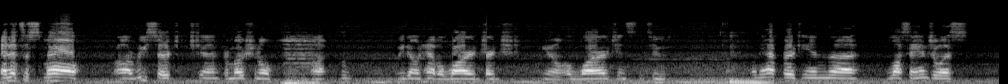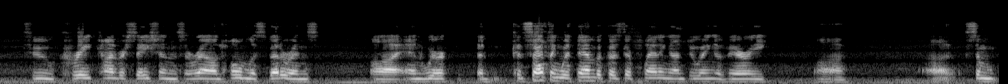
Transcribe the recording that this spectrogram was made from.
and it's a small uh, research and promotional. Uh, we don't have a large, you know, a large institute. An effort in uh, Los Angeles to create conversations around homeless veterans, uh, and we're uh, consulting with them because they're planning on doing a very uh, uh, some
